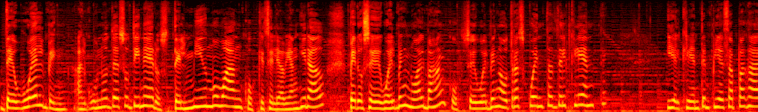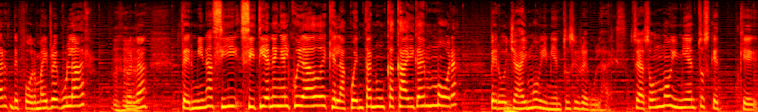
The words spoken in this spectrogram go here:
devuelven algunos de esos dineros del mismo banco que se le habían girado, pero se devuelven no al banco, se devuelven a otras cuentas del cliente y el cliente empieza a pagar de forma irregular, ¿verdad? Termina, sí, sí tienen el cuidado de que la cuenta nunca caiga en mora, pero ya hay movimientos irregulares. O sea, son movimientos que, que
